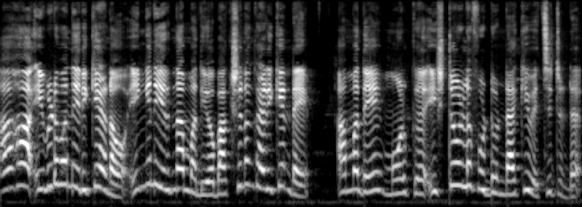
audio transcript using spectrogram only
ആഹാ ഇവിടെ വന്ന് ഇരിക്കുകയാണോ ഇങ്ങനെ ഇരുന്നാൽ മതിയോ? ഭക്ഷണം കഴിക്കണ്ടേ? അമ്മതേ മോൾക്ക് ഇഷ്ടമുള്ള ഫുഡ് ഉണ്ടാക്കി വെച്ചിട്ടുണ്ട്.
